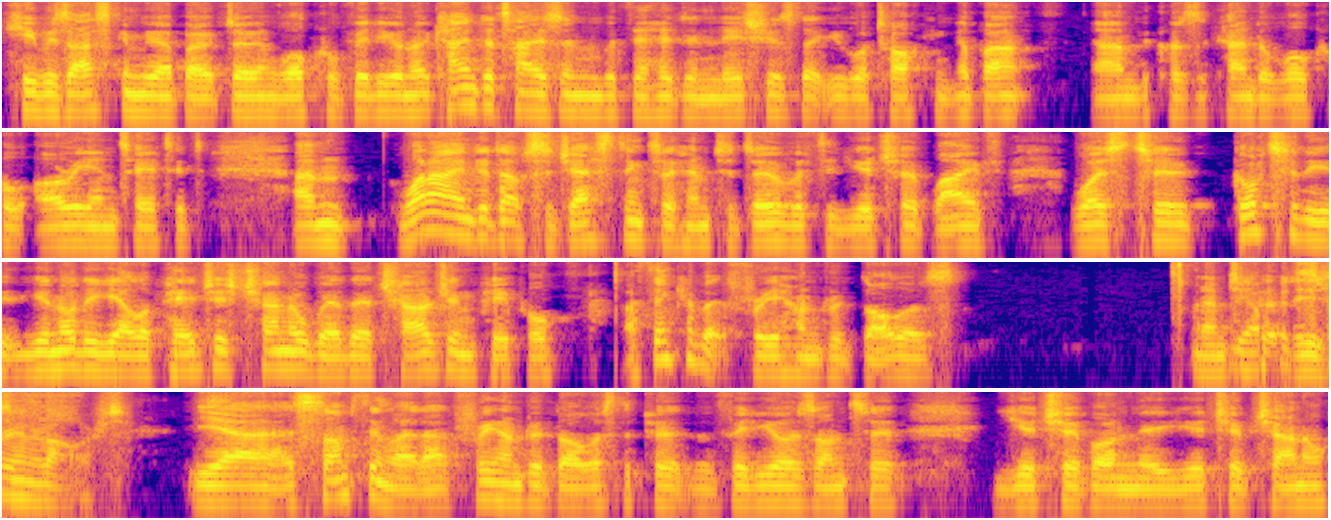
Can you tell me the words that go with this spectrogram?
he was asking me about doing local video and it kind of ties in with the hidden niches that you were talking about um, because they're kind of local orientated. Um, what I ended up suggesting to him to do with the YouTube Live was to go to the, you know, the Yellow Pages channel where they're charging people, I think about $300. And to yep, put it's these, $300. Yeah, something like that. Three hundred dollars to put the videos onto YouTube on their YouTube channel.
